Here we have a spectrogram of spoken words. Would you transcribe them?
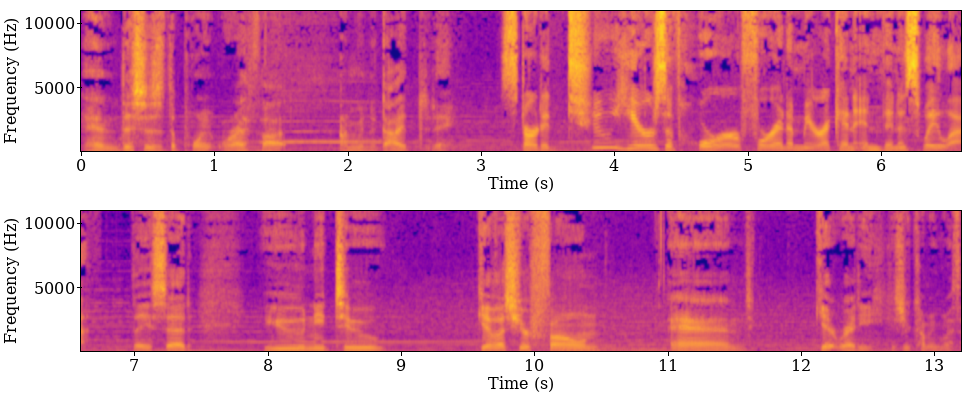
And this is the point where I thought, I'm going to die today. Started two years of horror for an American in Venezuela. They said, You need to give us your phone and get ready because you're coming with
